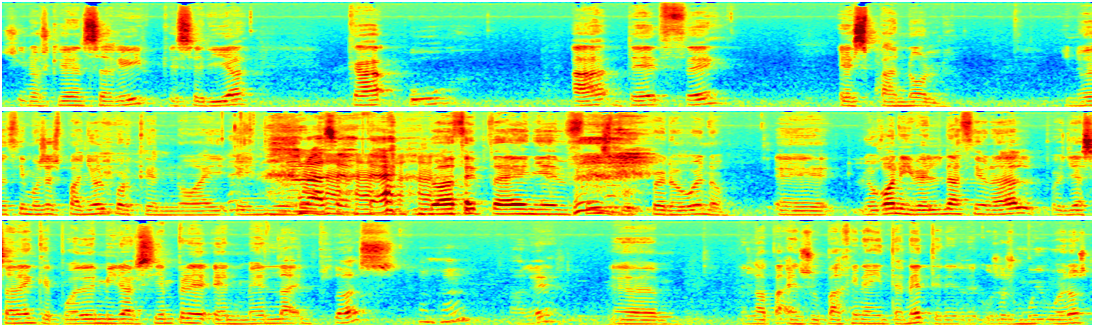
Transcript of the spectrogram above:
si nos quieren seguir, que sería KUADC Español. Y no decimos español porque no hay ñ, no acepta, no acepta ñ en Facebook, pero bueno. Eh, luego a nivel nacional, pues ya saben que pueden mirar siempre en Mainline Plus, uh -huh. ¿vale? Eh, en, la, en su página de internet tienen recursos muy buenos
